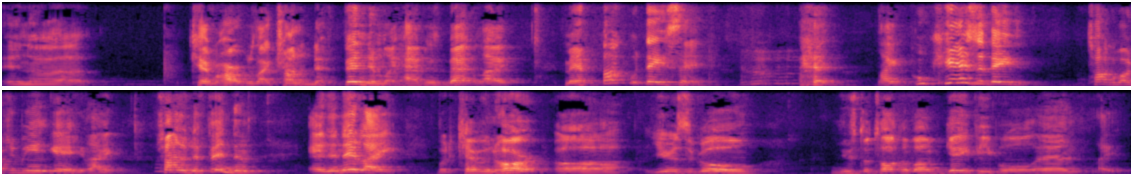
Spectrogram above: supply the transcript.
and uh, Kevin Hart was like trying to defend him, like have his back, like man, fuck what they say. like, who cares if they talk about you being gay? Like, trying to defend them, and then they like, but Kevin Hart, uh, years ago, used to talk about gay people, and like,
